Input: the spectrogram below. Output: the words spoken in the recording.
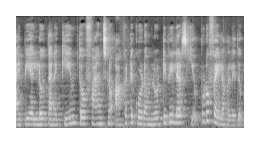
ఐపీఎల్లో తన గేమ్తో ఫ్యాన్స్ను ఆకట్టుకోవడంలో డివిలియర్స్ ఎప్పుడూ ఫెయిల్ అవ్వలేదు.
